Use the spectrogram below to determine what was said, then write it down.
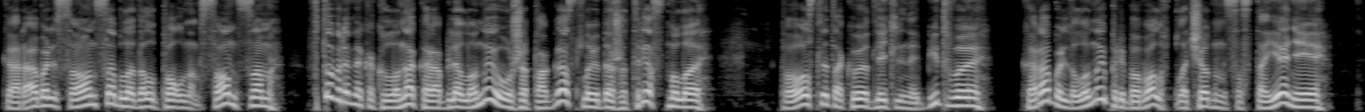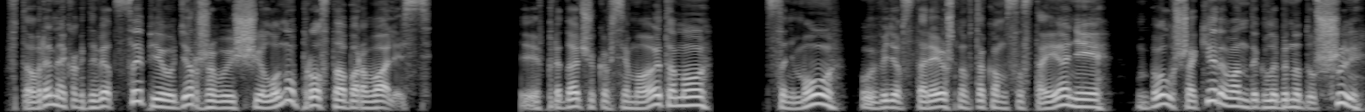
Корабль Солнца обладал полным солнцем, в то время как луна корабля Луны уже погасла и даже треснула. После такой длительной битвы корабль Луны пребывал в плачевном состоянии, в то время как две цепи, удерживающие Луну, просто оборвались. И в придачу ко всему этому, Саньму, увидев старейшину в таком состоянии, был шокирован до глубины души.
